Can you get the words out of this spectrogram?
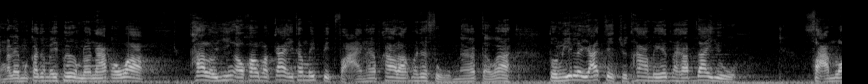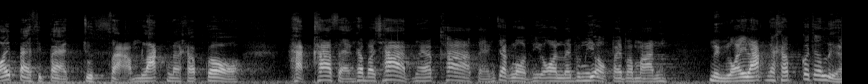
งอะไรมันก็จะไม่เพิ่มแล้วนะ เพราะว่าถ้าเรายิ่งเอาเข้ามาใกล้ถ้าไม่ปิดฝานะครับ ค่ารักมันจะสูงนะครับ แต่ว่าตรงนี้ระยะ 7.5 เมตรนะครับ ได้อยู่ 388.3 ลักนะครับ ก็หักค่าแสงธรรมชาตินะครับ ค่าแสงจากหลอดนีออนอะไรพวกนี้ออกไปประมาณ 100 ลักนะครับก็จะเหลือ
